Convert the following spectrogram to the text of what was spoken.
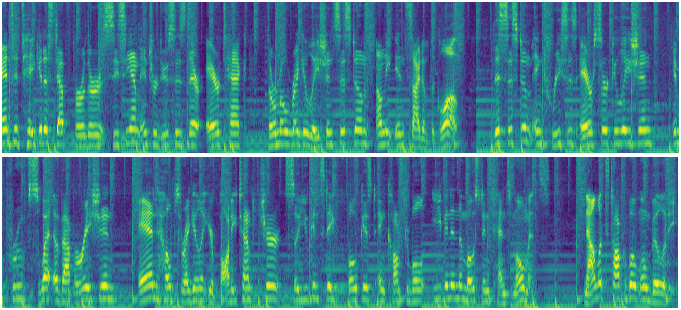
And to take it a step further, CCM introduces their AirTech thermoregulation system on the inside of the glove. This system increases air circulation, improves sweat evaporation, and helps regulate your body temperature so you can stay focused and comfortable even in the most intense moments. Now let's talk about mobility.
